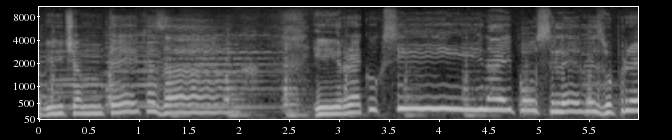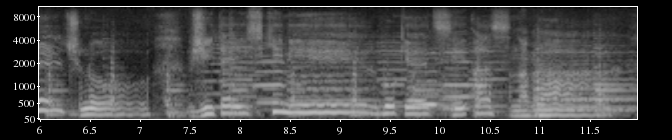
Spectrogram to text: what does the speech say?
обичам те казах. И рекох си най-после безупречно, в житейски мир букет си аз набрах.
